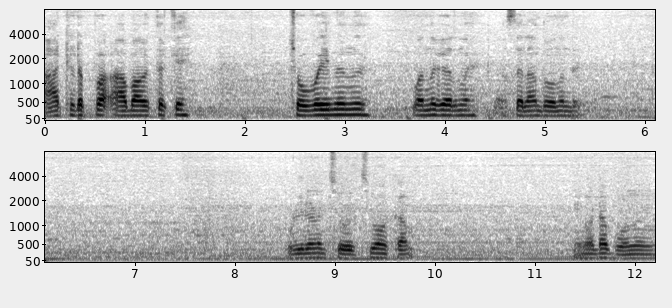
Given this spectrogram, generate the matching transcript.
ആറ്റടപ്പ ആ ഭാഗത്തൊക്കെ ചൊവ്വയിൽ നിന്ന് വന്ന് കയറുന്ന സ്ഥലമാണെന്ന് തോന്നുന്നുണ്ട്. പുള്ളിയോട് ചോദിച്ചു നോക്കാം. എങ്ങോട്ടാണ് പോകുന്നത്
